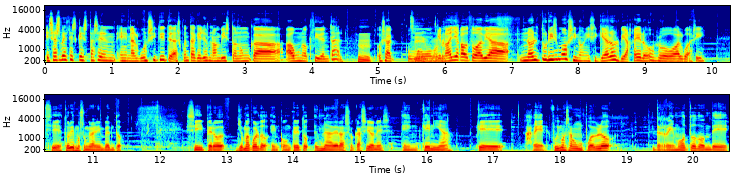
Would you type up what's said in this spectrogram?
esas veces que estás en, en algún sitio y te das cuenta que ellos no han visto nunca a un occidental. Hmm. O sea, como Sí, que no ha llegado todavía, no el turismo, sino ni siquiera los viajeros o algo así. Sí, el turismo es un gran invento. Sí, pero yo me acuerdo en concreto en una de las ocasiones en Kenia que, a ver, fuimos a un pueblo remoto donde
